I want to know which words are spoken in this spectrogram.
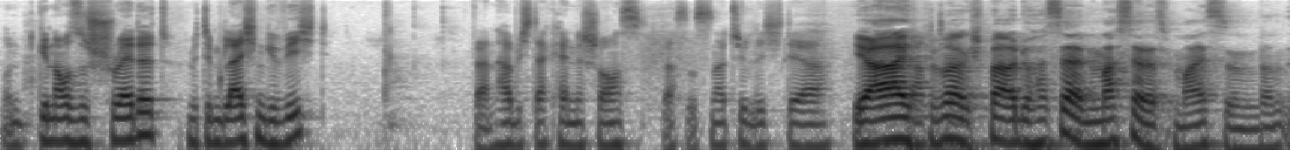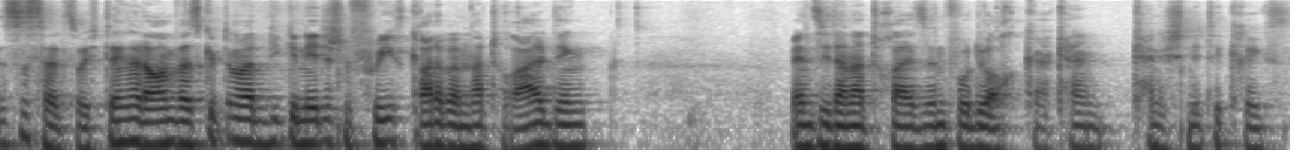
und genauso shredded mit dem gleichen Gewicht, dann habe ich da keine Chance. Das ist natürlich der. Ja, ich bin mal gespannt. Du hast ja, machst ja das meiste und dann ist es halt so. Ich denke halt auch, es gibt immer die genetischen Freaks, gerade beim Natural-Ding, wenn sie da natural sind, wo du auch gar kein, keine Schnitte kriegst.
